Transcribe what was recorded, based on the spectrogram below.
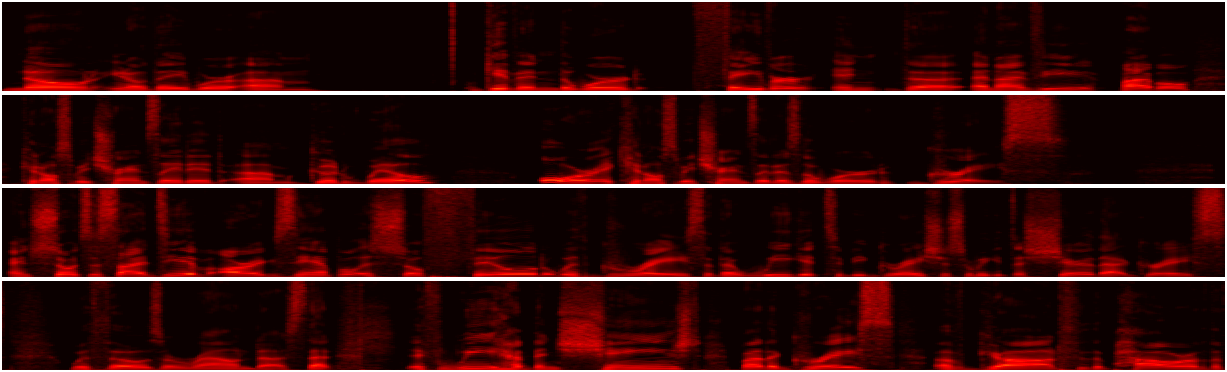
known, you know, they were um, given the word favor in the NIV Bible can also be translated um, goodwill, or it can also be translated as the word grace. And so it's this idea of our example is so filled with grace that, that we get to be gracious, so we get to share that grace with those around us. That if we have been changed by the grace of God through the power of the,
